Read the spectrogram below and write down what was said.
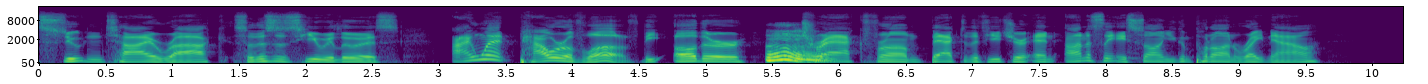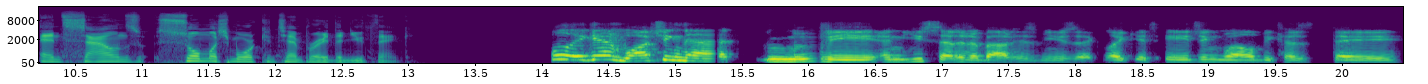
suit and tie rock. So this is Huey Lewis. I went Power of Love, the other Mm. track from Back to the Future, and honestly, a song you can put on right now and sounds so much more contemporary than you think. Well, again, watching that movie, and you said it about his music, like it's aging well because they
